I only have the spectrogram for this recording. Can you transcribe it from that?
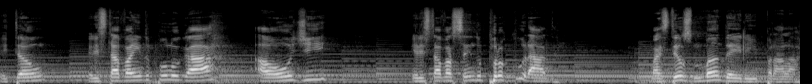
Então, ele estava indo para o lugar aonde ele estava sendo procurado. Mas Deus manda ele ir para lá.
